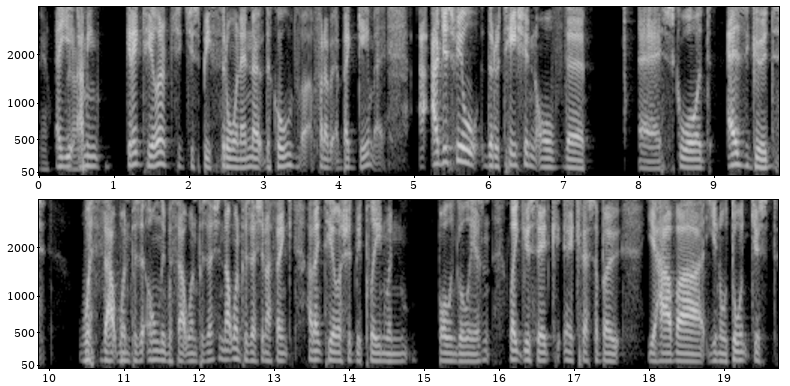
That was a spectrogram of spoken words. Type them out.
Yeah, you, I mean, Greg Taylor should just be thrown in out of the cold for for a, a big game. I, I just feel the rotation of the uh, squad is good with that one position, only with that one position. That one position, I think, I think Taylor should be playing when Bolingoli isn't. Like you said, uh, Chris, about you have a, you know, don't just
